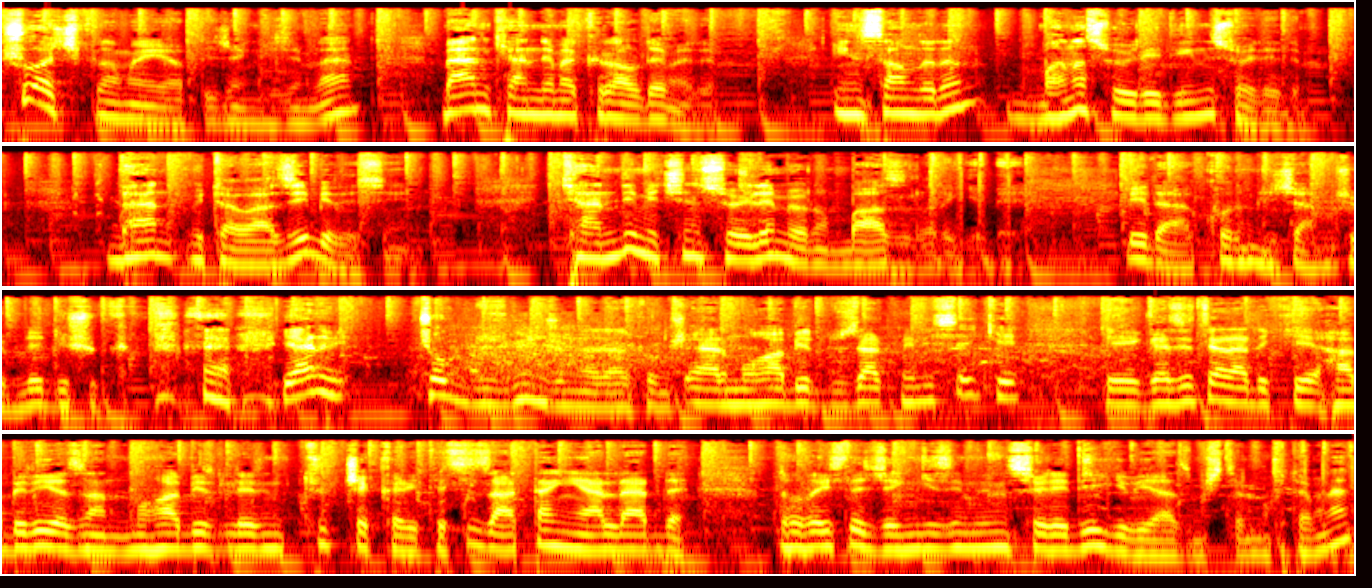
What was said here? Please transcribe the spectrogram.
şu açıklamayı yaptı Cengiz İmren. Ben kendime kral demedim. İnsanların bana söylediğini söyledim. Ben mütevazi birisiyim. Kendim için söylemiyorum bazıları gibi. Bir daha kurmayacağım cümle düşük. yani çok düzgün cümleler kurmuş. Eğer muhabir düzeltmeliyse ki e, gazetelerdeki haberi yazan muhabirlerin Türkçe kalitesi zaten yerlerde. Dolayısıyla Cengiz İmri'nin söylediği gibi yazmıştır muhtemelen.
